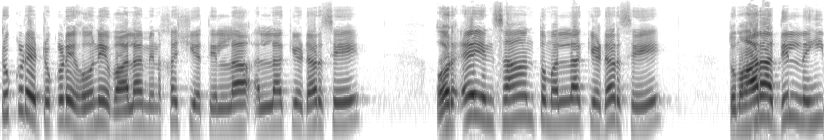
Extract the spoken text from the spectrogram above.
ٹکڑے ٹکڑے ہونے والا من خشیت اللہ اللہ کے ڈر سے۔ اور اے انسان، تم اللہ کے ڈر سے تمہارا دل نہیں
